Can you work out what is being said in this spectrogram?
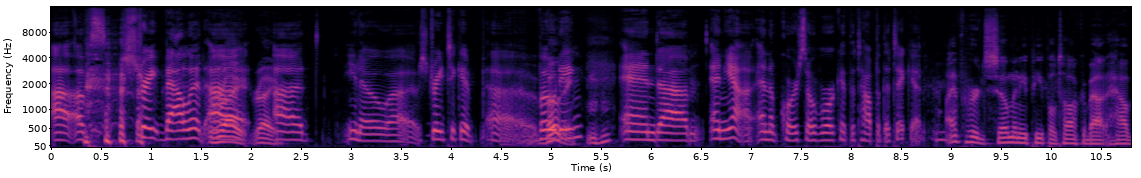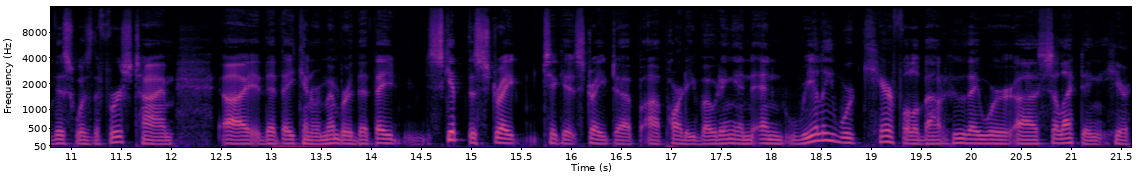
uh, of straight ballot. Uh, right, right uh, you know, uh, straight ticket uh, uh, voting, voting. Mm-hmm. and um, and yeah, and of course O'Rourke at the top of the ticket. I've heard so many people talk about how this was the first time uh, that they can remember that they skipped the straight ticket, straight uh, uh, party voting, and and really were careful about who they were selecting here.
